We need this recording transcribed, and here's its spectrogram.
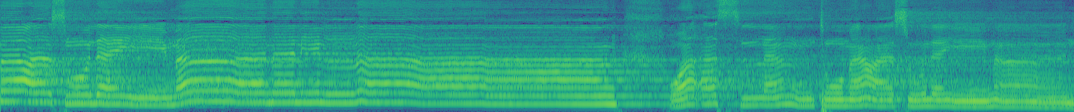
مع سليمان لله وأسلمت مع سليمان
